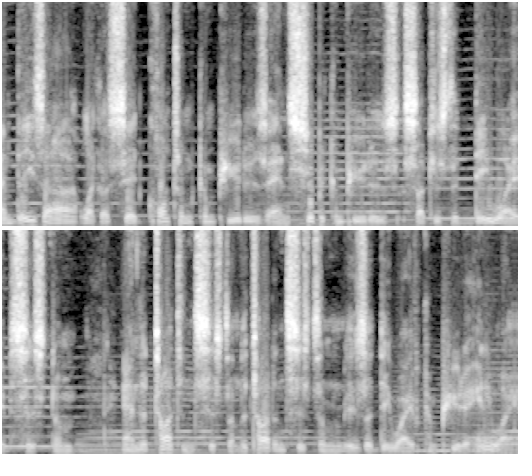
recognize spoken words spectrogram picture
And these are, like I said, quantum computers and supercomputers such as the D Wave system and the Titan system. The Titan system is a D Wave computer anyway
